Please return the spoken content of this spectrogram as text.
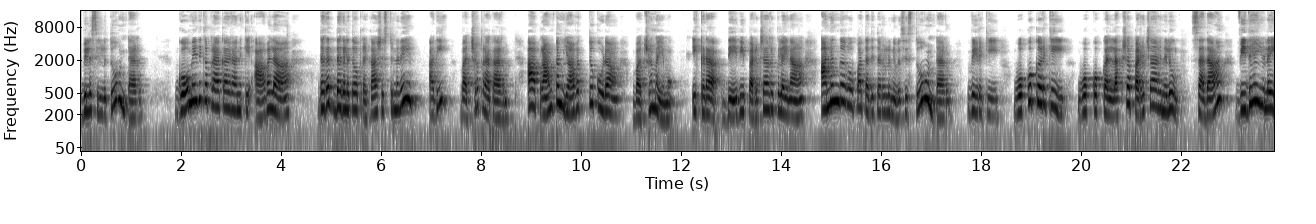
విలసిల్లుతూ ఉంటారు. గోమేదిక ప్రాకారానికి ఆవల దగద్దగలతో ప్రకాశిస్తున్నది అది వజ్ర ప్రాకారం. ఆ ప్రాంతం యావత్తు కూడా వజ్రమయము. ఇక్కడ దేవి పరిచారకులైన అనంగరూప తదితరులు నివసిస్తూ ఉంటారు. వీరికి ఒక్కొక్కరికి ఒక్కొక్క లక్ష పరిచారిణులు సదా విధేయులై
